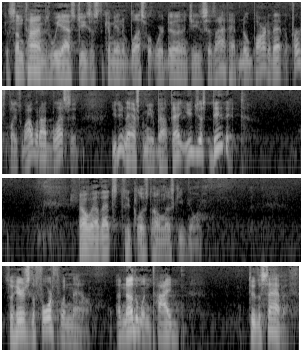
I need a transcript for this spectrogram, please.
Because sometimes we ask Jesus to come in and bless what we're doing, and Jesus says, I'd have no part of that in the first place. Why would I bless it? You didn't ask me about that, you just did it. Oh, well, that's too close to home. Let's keep going. So here's the fourth one now. Another one tied to the Sabbath.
